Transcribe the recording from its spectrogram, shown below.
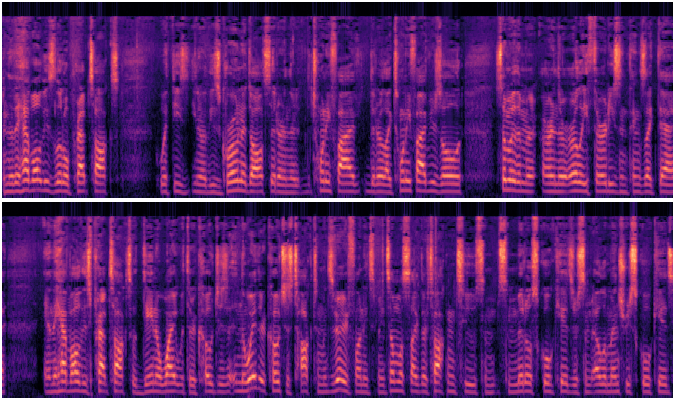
and they have all these little prep talks with these, you know, these grown adults that are in their 25, that are like 25 years old. Some of them are in their early 30s and things like that. And they have all these prep talks with Dana White with their coaches. And the way their coaches talk to them, it's very funny to me. It's almost like they're talking to some, some middle school kids or some elementary school kids.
